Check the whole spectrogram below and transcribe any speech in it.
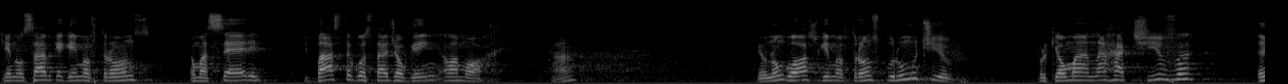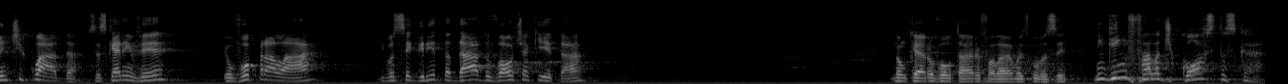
Quem não sabe o que é Game of Thrones, é uma série que basta gostar de alguém, ela morre, tá? Eu não gosto de Game of Thrones por um motivo, porque é uma narrativa antiquada. Vocês querem ver? Eu vou para lá e você grita, dado, volte aqui, tá? Não quero voltar a falar mais com você. Ninguém fala de costas, cara.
